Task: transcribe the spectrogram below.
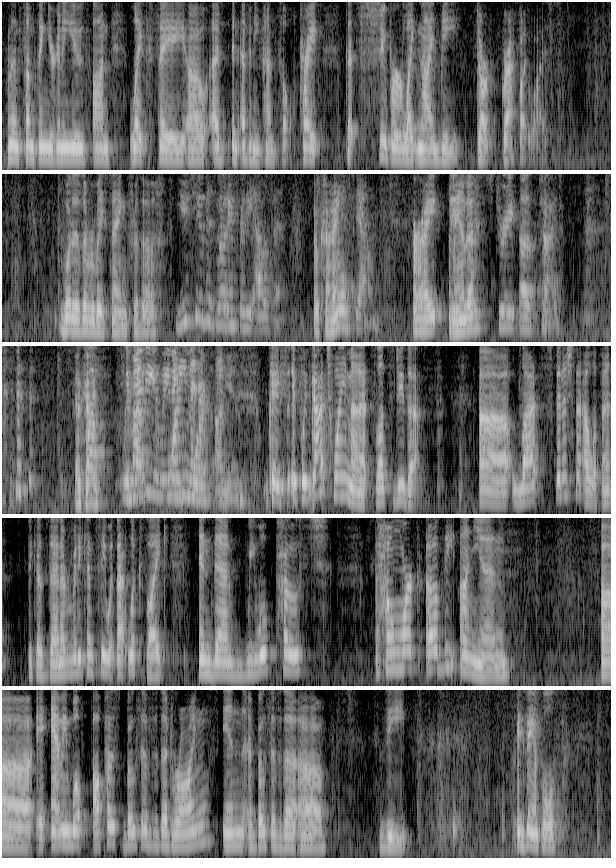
than something you're going to use on like say uh, a, an ebony pencil right? That's super like 9b dark graphite wise what is everybody saying for the YouTube is voting for the elephant. okay Hands down. all right amanda is straight up tied. okay Well, we've might be 20 leaning towards onion. Okay, so if we've got 20 minutes, let's do this. Uh, let's finish the elephant because then everybody can see what that looks like. And then we will post the homework of the onion. Uh, I mean, we'll, I'll post both of the drawings in uh, both of the uh, the examples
